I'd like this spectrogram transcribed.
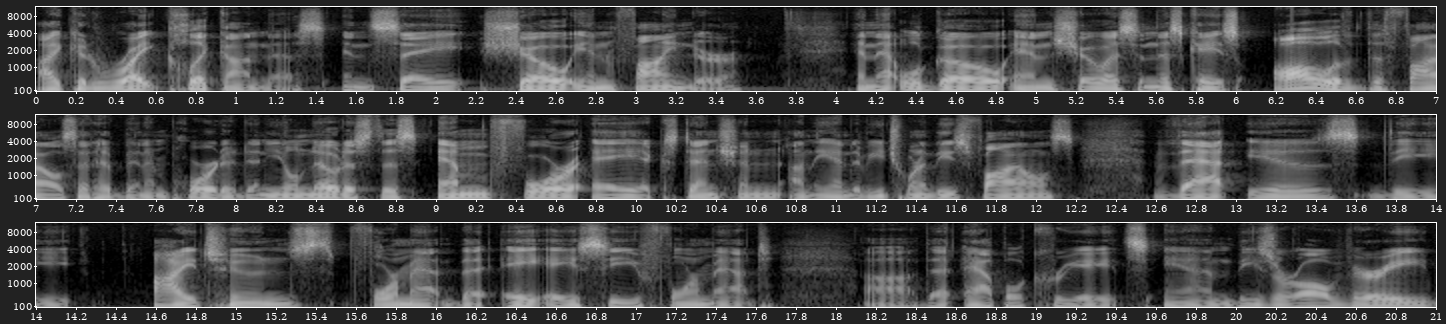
I could right click on this and say Show in Finder, and that will go and show us, in this case, all of the files that have been imported. And you'll notice this M4A extension on the end of each one of these files. That is the iTunes format, the AAC format uh, that Apple creates. And these are all very,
